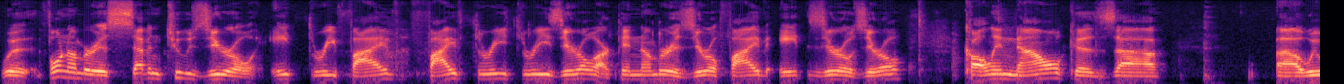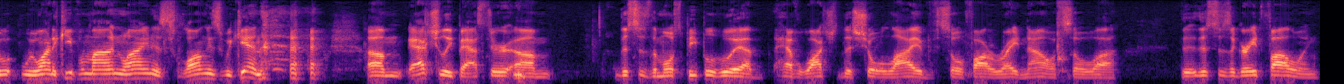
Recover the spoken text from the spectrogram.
with, phone number is 720-835-5330. Our PIN number is 05800. Call in now because uh, uh, we, we want to keep them online as long as we can. um, actually, Pastor, um, this is the most people who have, have watched the show live so far right now. So uh, th- this is a great following.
